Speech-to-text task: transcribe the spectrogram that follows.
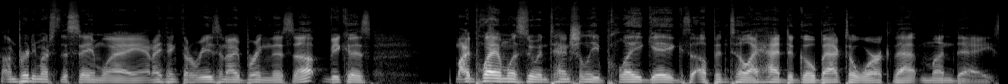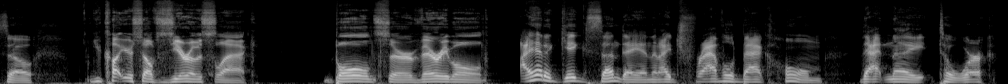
I'm pretty much the same way, and I think the reason I bring this up because my plan was to intentionally play gigs up until I had to go back to work that Monday. So you cut yourself zero slack. Bold, sir. Very bold. I had a gig Sunday and then I traveled back home that night to work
